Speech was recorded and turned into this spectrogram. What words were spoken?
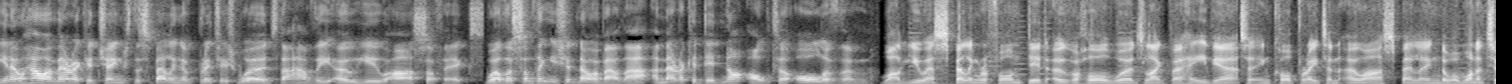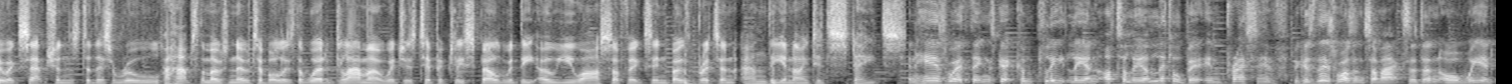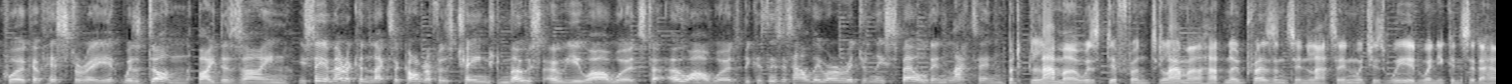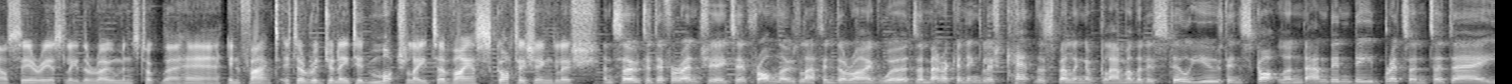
You know how America changed the spelling of British words that have the OUR suffix? Well, there's something you should know about that. America did not alter all of them. While US spelling reform did overhaul words like behavior to incorporate an OR spelling, there were one or two exceptions to this rule. Perhaps the most notable is the word glamour, which is typically spelled with the OUR suffix in both Britain and the United States. And here's where things get completely and utterly a little bit impressive. Because this wasn't some accident or weird quirk of history, it was done by design. You see, American lexicographers changed most OUR words to OR words because this is how they were originally spelled in Latin. But glamour was different. Glamour had no presence in Latin, which is weird when you consider how seriously the Romans took their hair. In fact, it originated much later via Scottish English. And so, to differentiate it from those Latin derived words, American English kept the spelling of glamour that is still used in Scotland and indeed Britain today.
